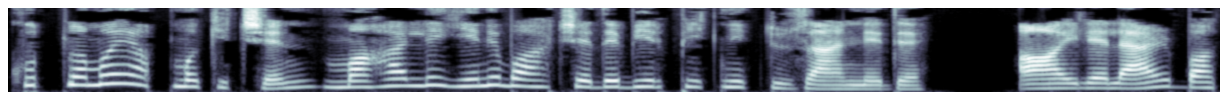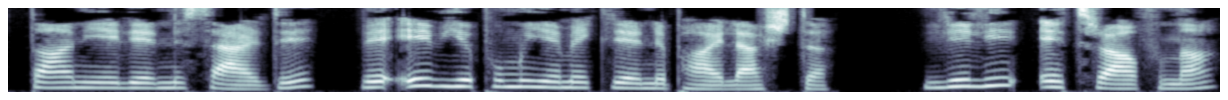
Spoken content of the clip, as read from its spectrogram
Kutlama yapmak için mahalle yeni bahçede bir piknik düzenledi. Aileler battaniyelerini serdi ve ev yapımı yemeklerini paylaştı. Lili etrafına,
